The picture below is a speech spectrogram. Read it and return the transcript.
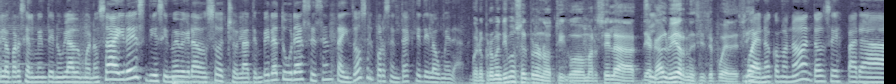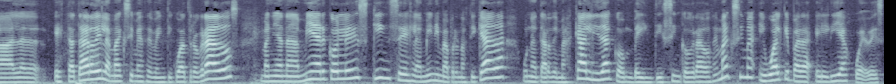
Cielo parcialmente nublado en Buenos Aires, 19 grados 8 la temperatura, 62 el porcentaje de la humedad. Bueno, prometimos el pronóstico, Marcela, de Sí. acá al viernes, si se puede. ¿sí? Bueno, como no, entonces para la- esta tarde la máxima es de 24 grados, mañana miércoles 15 es la mínima pronosticada, una tarde más cálida con 25 grados de máxima, igual que para el día jueves,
